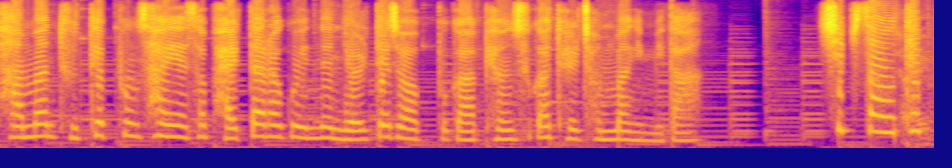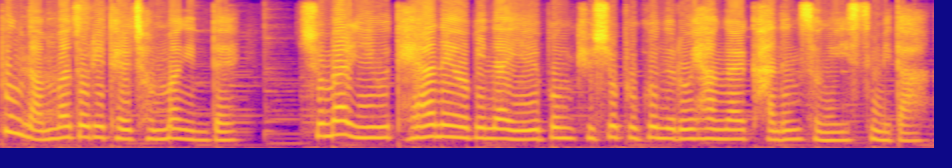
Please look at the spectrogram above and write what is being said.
다만 두 태풍 사이에서 발달하고 있는 열대저압부가 변수가 될 전망입니다. 14호 태풍 남마돌이 될 전망인데 주말 이후 대한해협이나 일본 규슈 부근으로 향할 가능성이 있습니다.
